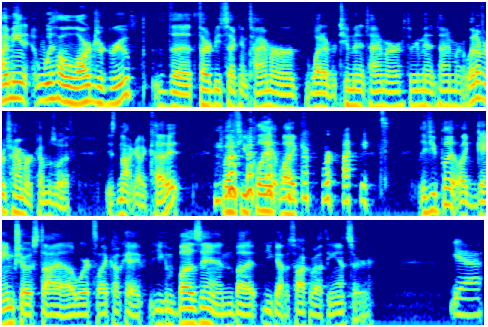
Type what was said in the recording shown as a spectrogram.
I mean, with a larger group, the 30 second timer or whatever, two minute timer, three minute timer, whatever timer comes with, is not going to cut it. But if you play it like, right. if you play it like game show style, where it's like, okay, you can buzz in, but you got to talk about the answer, Yeah.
